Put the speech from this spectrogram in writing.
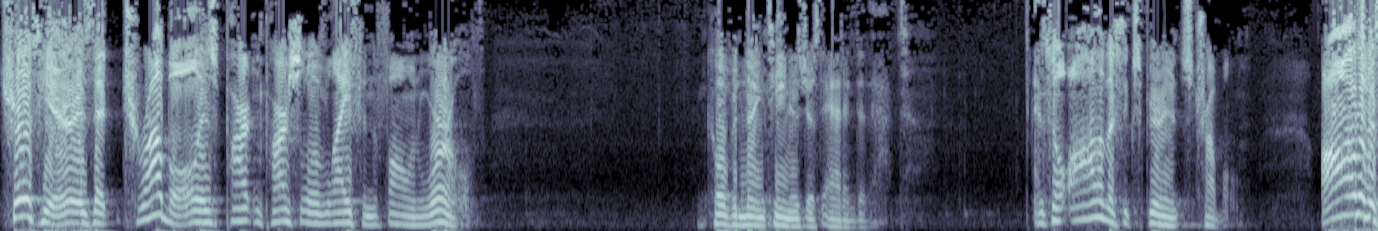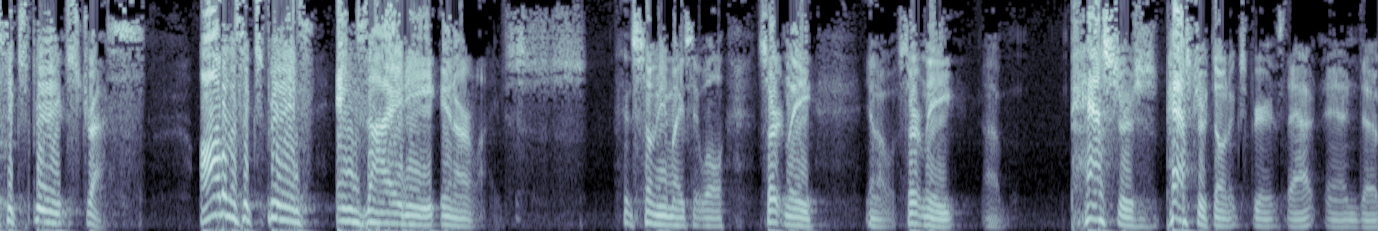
truth here is that trouble is part and parcel of life in the fallen world. COVID-19 has just added to that. And so all of us experience trouble. All of us experience stress. All of us experience anxiety in our lives. And some of you might say, well, certainly, you know, certainly, uh, pastors, pastors don't experience that, and uh,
